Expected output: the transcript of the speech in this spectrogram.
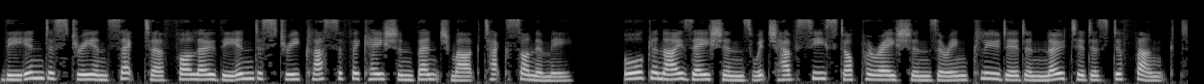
The industry and sector follow the industry classification benchmark taxonomy. Organizations which have ceased operations are included and noted as defunct.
